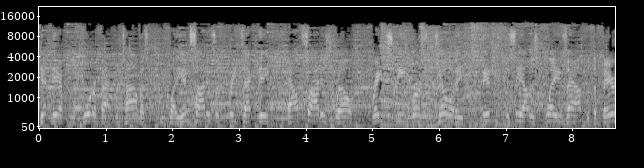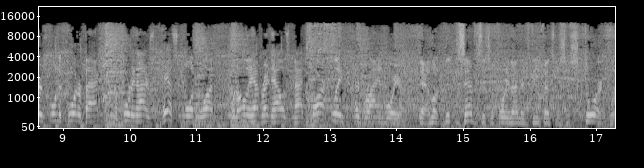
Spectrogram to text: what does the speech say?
getting there for the quarterback with Thomas. You play inside as a free technique, outside as well. Great scheme versatility. Be interesting to see how this plays out with the Bears going to quarterback and the 49ers passing on one when all they have right now is Matt Barkley and Brian Hoyer. Yeah, look, the San Francisco 49ers defense was historically,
